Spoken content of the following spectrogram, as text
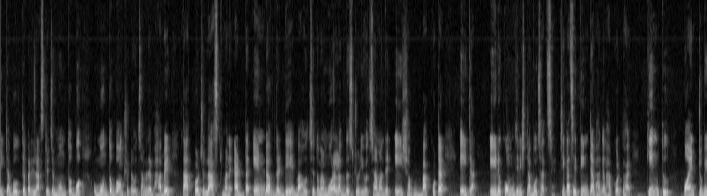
এইটা বলতে পারি লাস্টের যে মন্তব্য, ও মন্তব্য অংশটা হচ্ছে আমাদের ভাবের তাৎপর্য লাস্ট মানে at the end of the day বা হচ্ছে তোমার মোরাল অফ দ্য স্টোরি হচ্ছে আমাদের এই সব বাক্যটার এইটা, এইরকম জিনিসটা বোঝাচ্ছে। ঠিক আছে? তিনটা ভাগে ভাগ করতে হয়। কিন্তু পয়েন্ট টু বি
